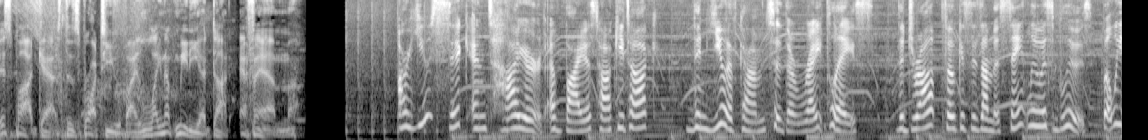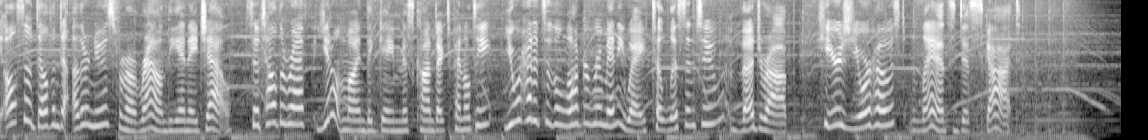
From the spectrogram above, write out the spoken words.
This podcast is brought to you by lineupmedia.fm. Are you sick and tired of biased hockey talk? Then you have come to the right place. The Drop focuses on the St. Louis Blues, but we also delve into other news from around the NHL. So tell the ref you don't mind the game misconduct penalty. You were headed to the locker room anyway to listen to The Drop. Here's your host, Lance Descott.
